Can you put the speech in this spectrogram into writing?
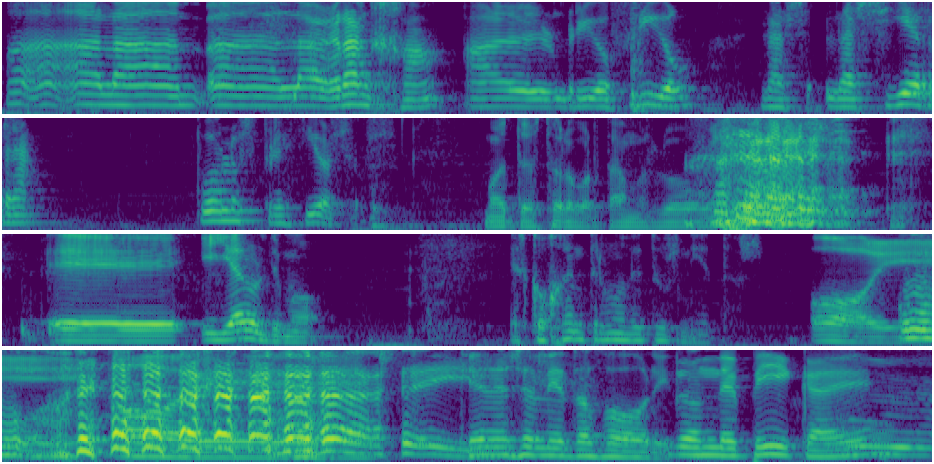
a- a la, a la granja, al río frío, las- la sierra, pueblos preciosos. Bueno, todo esto lo cortamos luego. Eh, y ya el último. Escoge entre uno de tus nietos. Hoy. Ay. ¿Quién es el nieto favorito? Donde pica, ¿eh? Mm,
